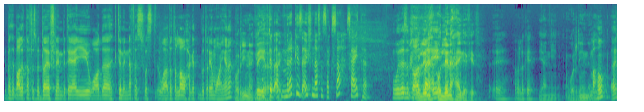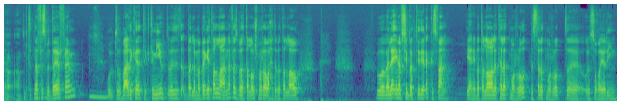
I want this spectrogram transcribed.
بقعد أتنفس من ال diaphragm بتاعي وأقعد أكتم النفس وأقعد أطلعه حاجات بطريقة معينة. ورينا كده. بتبقى. مركز قوي في نفسك صح؟ ساعتها. ولازم تقعد قول لنا قول لنا حاجة كده. إيه أقول لك إيه. يعني ورينا ما هو آه إيه آه بتتنفس من ال diaphragm وبعد كده تكتميه وت- لما باجي اطلع النفس بطلعوش مرة واحدة بطلعه. وبلاقي نفسي ببتدي اركز فعلا. يعني بطلعه على ثلاث مرات بس ثلاث مرات آه، صغيرين.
